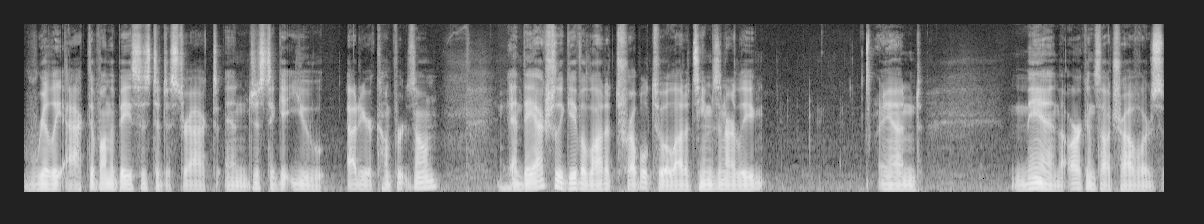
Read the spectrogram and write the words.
really active on the bases to distract and just to get you out of your comfort zone. And they actually gave a lot of trouble to a lot of teams in our league. And man, the Arkansas Travelers,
